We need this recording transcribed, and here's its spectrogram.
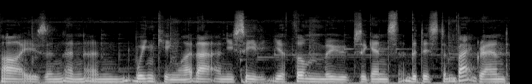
eyes and, and, and winking like that, and you see your thumb moves against the distant background.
